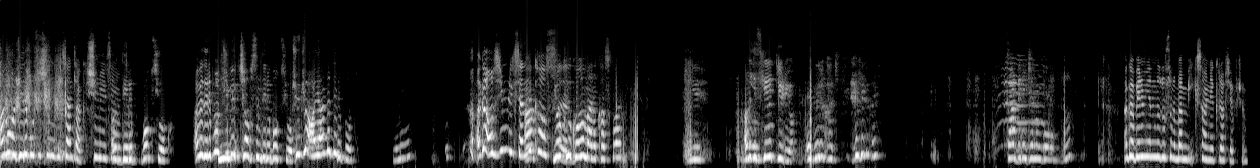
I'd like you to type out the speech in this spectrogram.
Aga o deri botu şimdilik sen tak. Şimdilik sen Aga deri bot yok. Aga deri bot çünkü, Yemin çapsın deri bot yok. çünkü ayağında deri bot. Yemin. Aga o şimdilik sende Ah, kalsın. Yok yok oğlum bende kask var. İyi. Aga iskelet geliyor. Evlere kaç. Evlere kaç. Sen benim canım doldu. Aga benim yanımda dursana ben bir iki saniye craft yapacağım.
